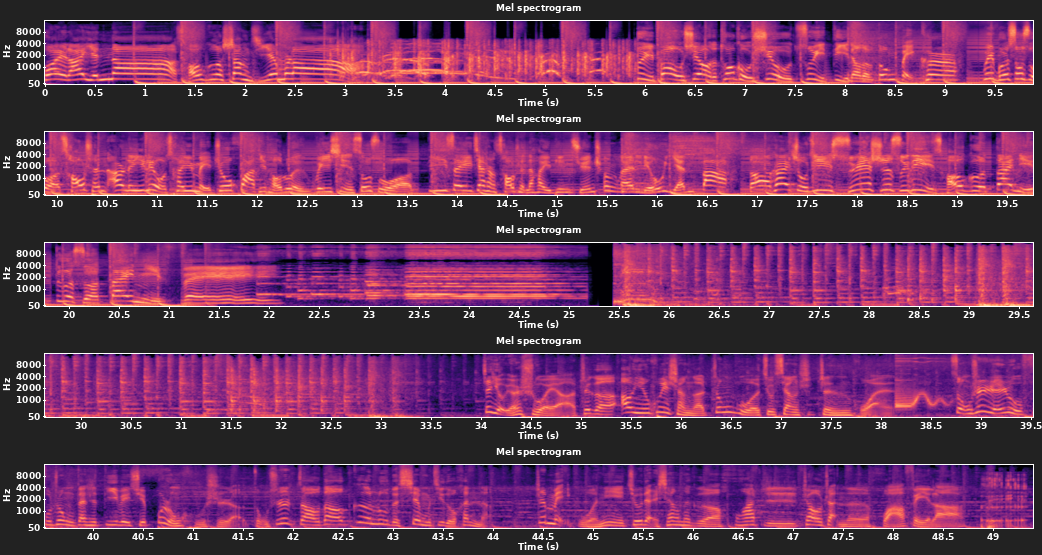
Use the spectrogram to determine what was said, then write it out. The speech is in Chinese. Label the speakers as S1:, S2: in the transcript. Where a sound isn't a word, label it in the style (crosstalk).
S1: 快来人呐！曹哥上节目啦！最爆笑的脱口秀，最地道的东北嗑。微博搜索“曹晨二零一六”，参与每周话题讨论。微信搜索 “DJ 加上曹晨”的汉语拼音全称来留言吧。打开手机，随时随地，曹哥带你嘚瑟，带你飞。有人说呀，这个奥运会上啊，中国就像是甄嬛，总是忍辱负重，但是地位却不容忽视啊，总是遭到各路的羡慕嫉妒恨呢。这美国呢，就有点像那个花枝招展的华妃啦，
